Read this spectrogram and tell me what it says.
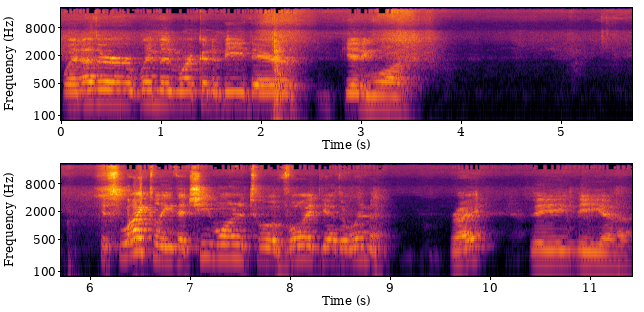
when other women weren't going to be there getting water. It's likely that she wanted to avoid the other women, right? The the uh,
